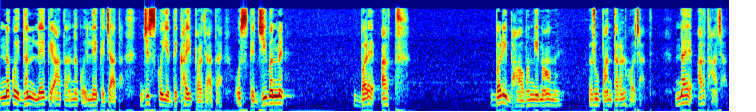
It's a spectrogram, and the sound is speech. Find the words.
न कोई धन लेके आता, न कोई लेके जाता। जिसको यह दिखाई पड़ जाता है, उसके जीवन में बड़े अर्थ, बड़ी भावभंगिमाओं में रूपांतरण हो जाते। नए अर्थ आ जाते।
